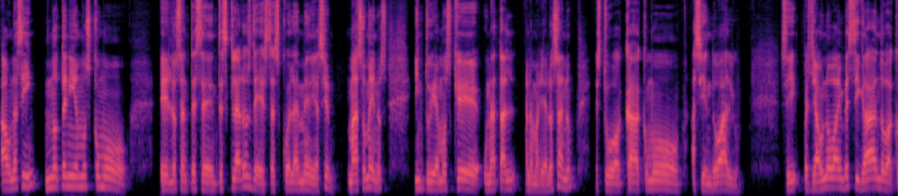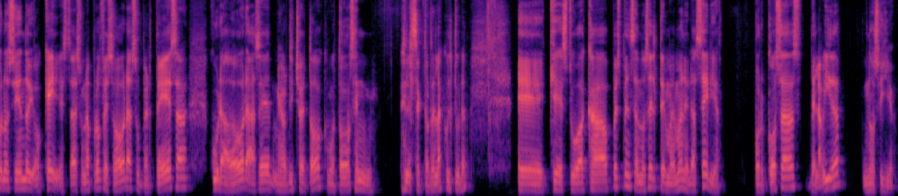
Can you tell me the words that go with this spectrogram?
Aún así, no teníamos como eh, los antecedentes claros de esta escuela de mediación. Más o menos, intuíamos que una tal Ana María Lozano estuvo acá como haciendo algo. Sí, pues ya uno va investigando, va conociendo y, ok, esta es una profesora súper tesa, curadora, hace, mejor dicho, de todo, como todos en, el sector de la cultura, eh, que estuvo acá pues pensándose el tema de manera seria. Por cosas de la vida, no siguió.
